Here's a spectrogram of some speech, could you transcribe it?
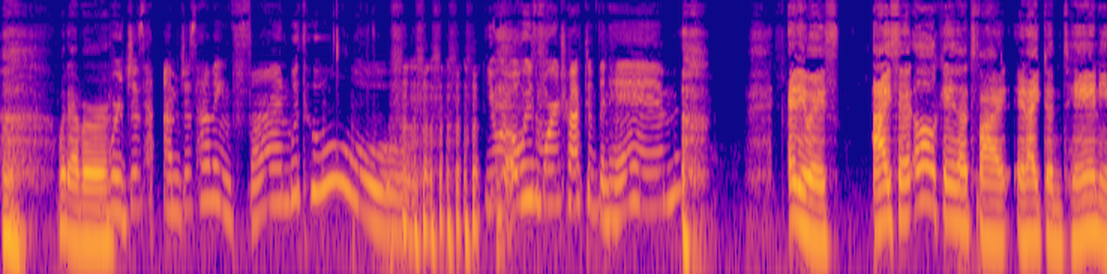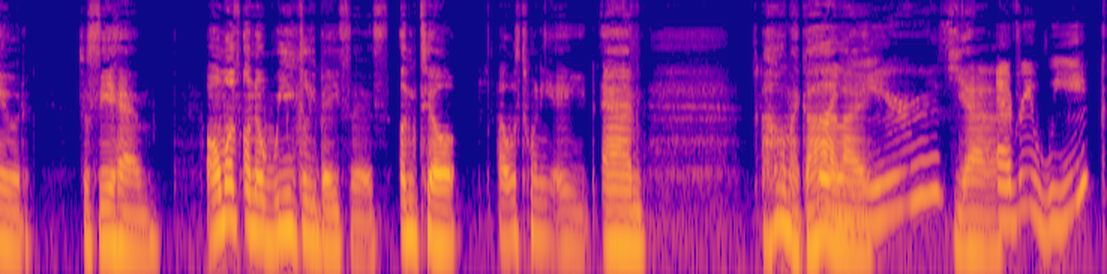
whatever. We're just. I'm just having fun with who? you were always more attractive than him. Anyways, I said, oh, okay, that's fine. And I continued to see him almost on a weekly basis until I was 28. And oh my God, For like, years. yeah, Every week.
